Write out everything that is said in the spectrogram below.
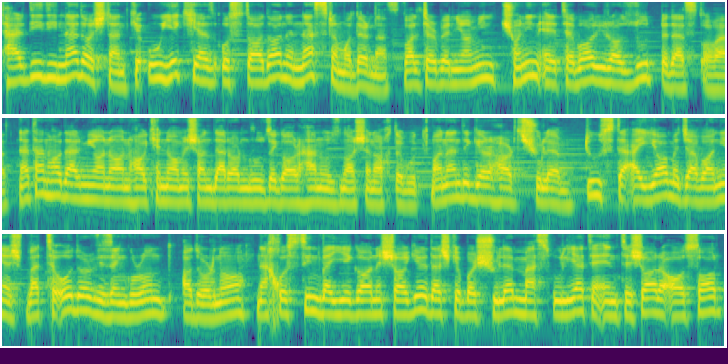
تردیدی نداشتند که او یکی از استادان نصر مدرن است. والتر بنیامین چنین اعتباری را زود به دست آورد. نه تنها در میان آنها که نامشان در آن روزگار هنوز ناشناخته بود مانند گرهارد شولم دوست ایام جوانیش و تئودور ویزنگروند آدورنو نخستین و یگان شاگردش که با شولم مسئولیت انتشار آثار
